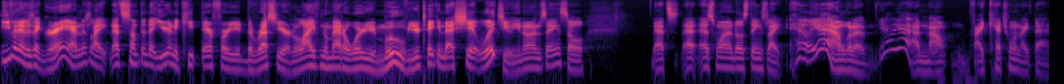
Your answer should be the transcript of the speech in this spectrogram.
even if it's a grand, it's like that's something that you're gonna keep there for you the rest of your life, no matter where you move. You're taking that shit with you. You know what I'm saying? So. That's that, that's one of those things. Like hell yeah, I'm gonna hell yeah, I'd mount if I catch one like that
